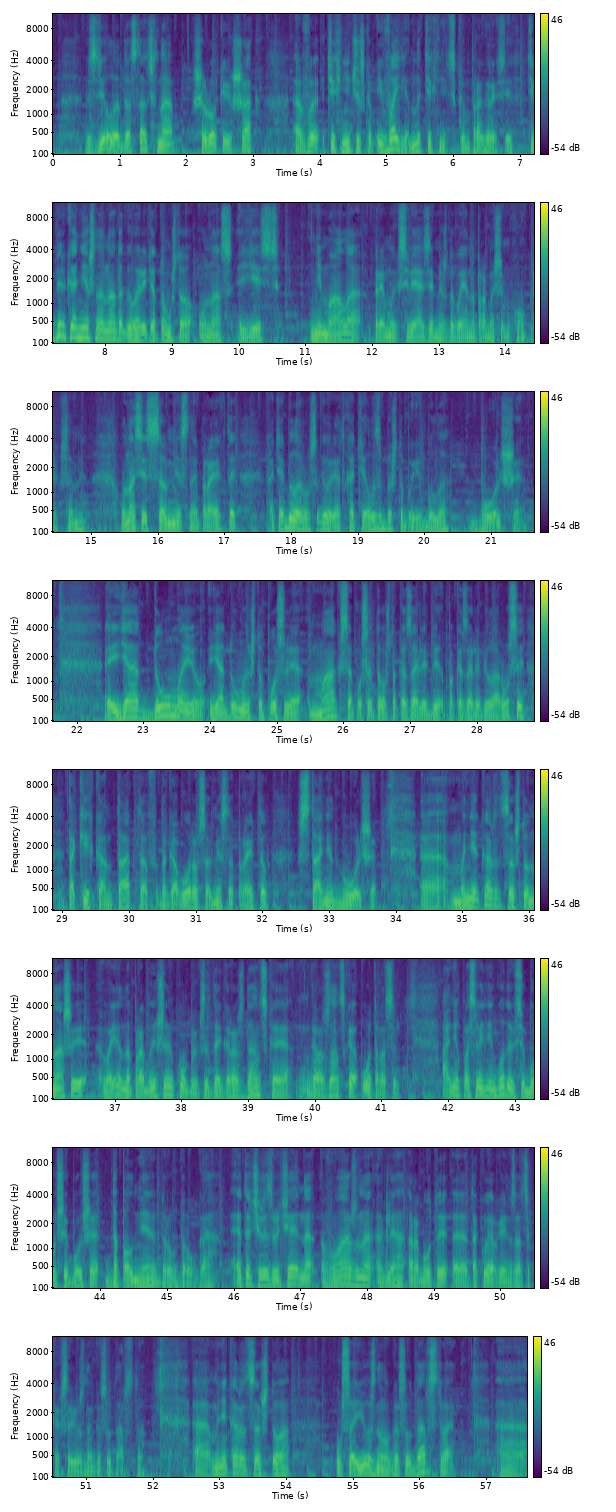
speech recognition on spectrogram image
сделала достаточно широкий шаг в техническом и военно-техническом прогрессе. Теперь, конечно, надо говорить о том, что у нас есть немало прямых связей между военно-промышленными комплексами. У нас есть совместные проекты, хотя белорусы говорят, хотелось бы, чтобы их было больше. Я думаю, я думаю, что после Макса, после того, что показали, показали белорусы, таких контактов, договоров, совместных проектов станет больше. Э, мне кажется, что наши военно-промышленные комплексы, да и гражданская, гражданская отрасль, они в последние годы все больше и больше дополняют друг друга. Это чрезвычайно важно для работы э, такой организации, как Союзное государство. Э, мне кажется, что у союзного государства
